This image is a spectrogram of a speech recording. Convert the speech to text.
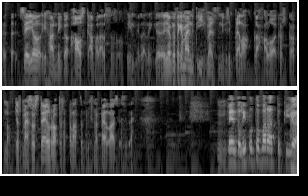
Että se ei ole ihan niinku hauskaa pelata sun Finnillä. Niinku, jonka takia mä en nyt ihmeellisesti nykyisin pelaakaan halua, koska no, jos mä en olisi sitä Euroopassa pelattu, niin miksi mä pelaisin sitä? Mm. Lentoliput on varattukin jo.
